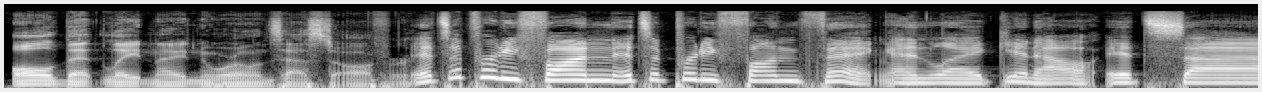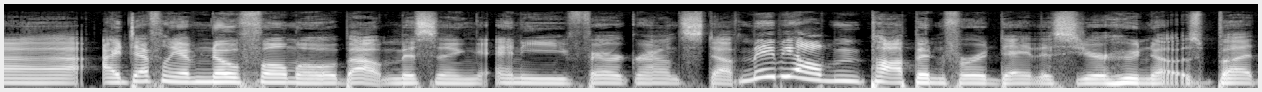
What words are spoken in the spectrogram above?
all that late night New Orleans has to offer. It's a pretty fun it's a pretty fun thing and like, you know, it's uh I definitely have no FOMO about missing any fairground stuff. Maybe I'll pop in for a day this year, who knows, but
